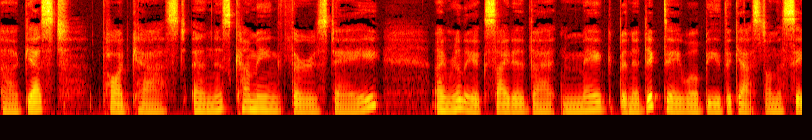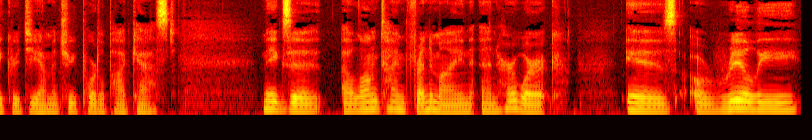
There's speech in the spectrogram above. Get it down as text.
uh, guest podcast. And this coming Thursday, I'm really excited that Meg Benedicte will be the guest on the Sacred Geometry Portal podcast. Meg's a, a longtime friend of mine, and her work is a really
